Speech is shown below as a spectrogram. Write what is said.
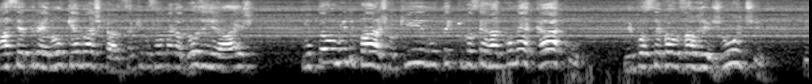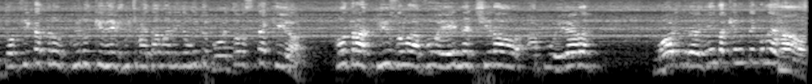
AC3 não, que é mais caro. Isso aqui você vai pagar 12 reais. Então é muito prático. Aqui não tem que você errar. Como é caco e você vai usar o rejunte, então fica tranquilo que o rejunte vai dar uma liga muito boa. Então você está aqui, ó, contrapiso, lavou ele, né, tira a poeira, molde granito, aqui não tem como errar. Ó.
